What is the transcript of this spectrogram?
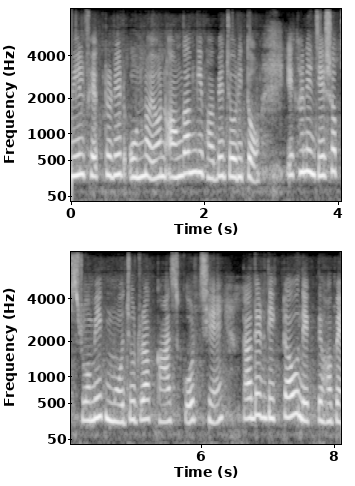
মিল ফ্যাক্টরির উন্নয়ন অঙ্গাঙ্গিভাবে জড়িত। এখানে যেসব শ্রমিক, মজুররা কাজ করছে, তাদের দিকটাও দেখতে হবে।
